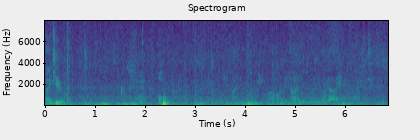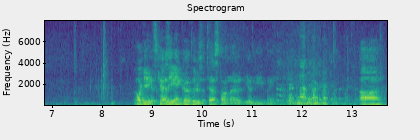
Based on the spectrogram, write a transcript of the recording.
Thank you. Okay, it's Kazianka. There's a test on that at the end of the evening. Uh,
